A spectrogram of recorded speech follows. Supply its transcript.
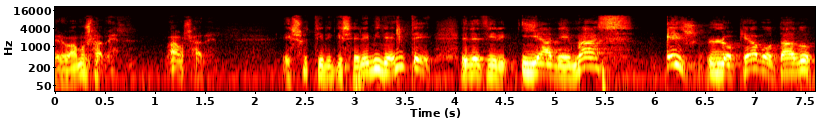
Pero vamos a ver, vamos a ver. Eso tiene que ser evidente. Es decir, y además es lo que ha votado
